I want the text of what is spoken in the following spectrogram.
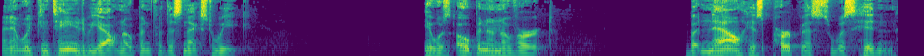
and it would continue to be out and open for this next week. It was open and overt, but now his purpose was hidden.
